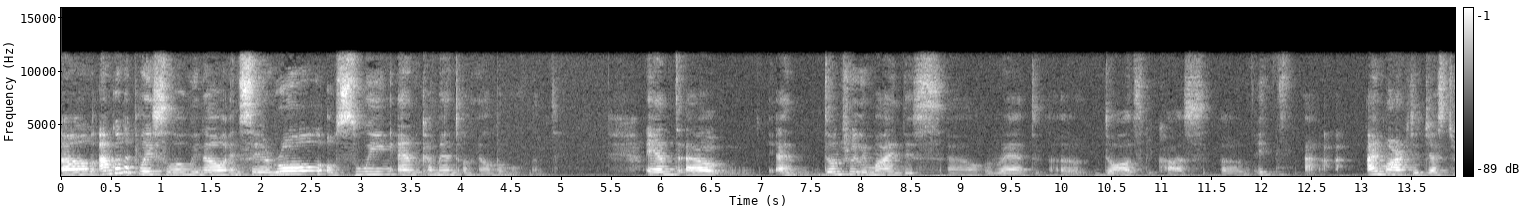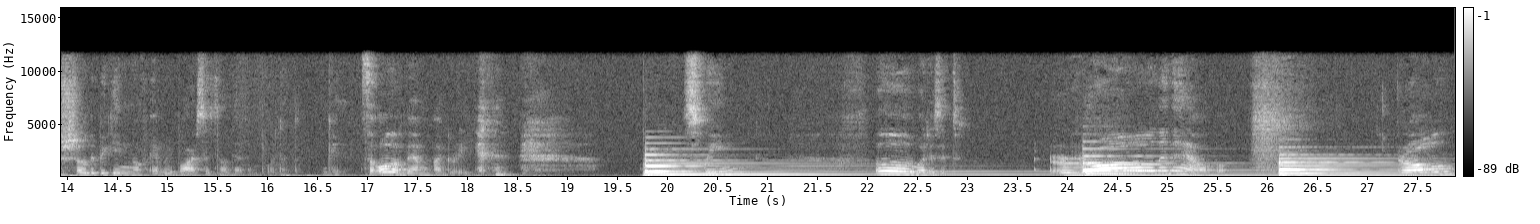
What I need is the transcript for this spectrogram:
um, I'm gonna play slowly now and say a roll or swing and comment on elbow movement. And, uh, don't really mind this uh, red uh, dots because um, it's, I marked it just to show the beginning of every bar, so it's not that important. Okay, so all of them agree. Swing. Oh, what is it? Roll an elbow. Roll,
